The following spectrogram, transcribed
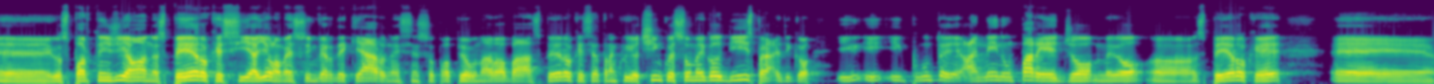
eh, lo Sporting Gion, spero che sia, io l'ho messo in verde chiaro, nel senso proprio una roba, spero che sia tranquillo, 5 somme gol di, dico, il, il, il, punto è almeno un pareggio, me lo, uh, spero che eh,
